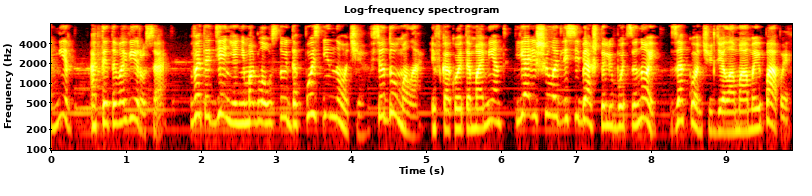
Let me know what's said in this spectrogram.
мир от этого вируса. В этот день я не могла уснуть до поздней ночи, все думала, и в какой-то момент я решила для себя, что любой ценой закончу дело мамы и папы.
